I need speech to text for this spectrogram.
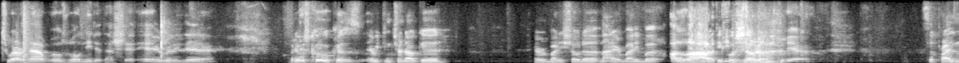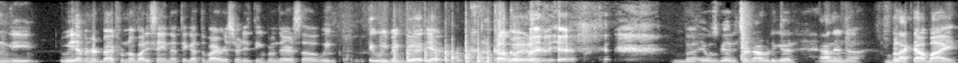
two hour nap. It was well needed. That shit hit. it really did. Yeah. But it was cool because everything turned out good. Everybody showed up. Not everybody, but A, lot, of people, showed up. yeah. Surprisingly, we haven't heard back from nobody saying that they got the virus or anything from there. So we think we've been good. Yeah. Knock on Knock on wood. wood, Yeah. But it was good. It turned out really good. Alan uh, blacked out by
